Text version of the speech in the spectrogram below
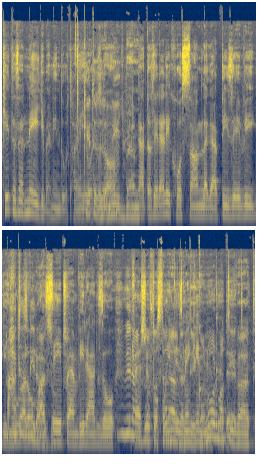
2004-ben indult, ha én 2004-ben. Tudom. Tehát azért elég hosszan, legalább tíz évig hát nyugalomban, szépen virágzó, virágzott, aztán elvették a normatívát, működött.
